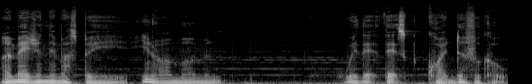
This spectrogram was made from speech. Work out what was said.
I imagine there must be, you know, a moment where that that's quite difficult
